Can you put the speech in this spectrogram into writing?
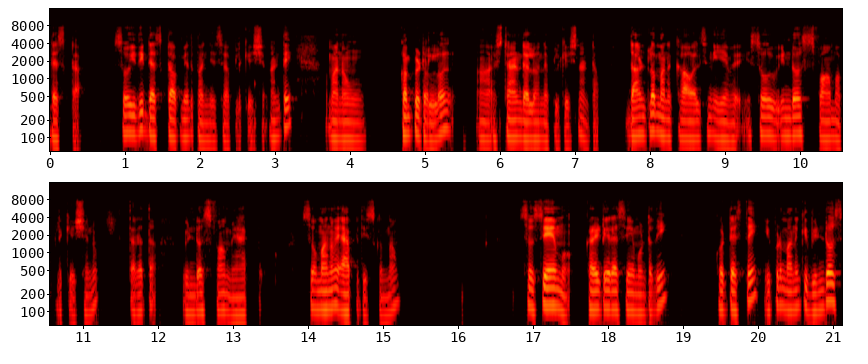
డెస్క్టాప్ సో ఇది డెస్క్టాప్ మీద పనిచేసే అప్లికేషన్ అంటే మనం కంప్యూటర్లో స్టాండ్ అలోన్ అప్లికేషన్ అంటాం. దాంట్లో మనకు కావాల్సిన ఏమి సో విండోస్ ఫామ్ అప్లికేషన్ తర్వాత విండోస్ ఫామ్ యాప్ సో మనం యాప్ తీసుకుందాం. సో సేమ్ క్రైటీరియా సేమ్ ఉంటుంది. కొట్టేస్తే ఇప్పుడు మనకి విండోస్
